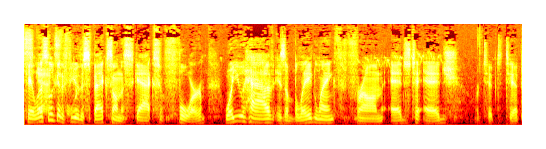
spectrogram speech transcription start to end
Okay, let's look at a few of the specs on the Skax 4. What you have is a blade length from edge to edge, or tip to tip,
